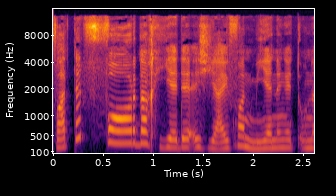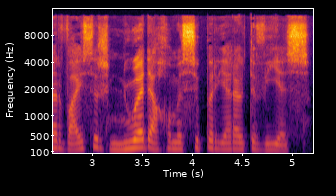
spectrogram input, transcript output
watter vaardighede is jy van mening het onderwysers nodig om 'n superheld te wees?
